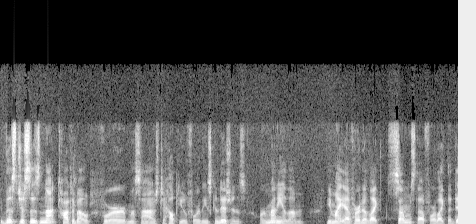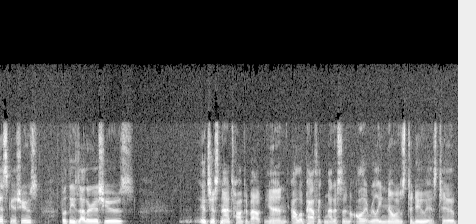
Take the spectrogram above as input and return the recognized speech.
this just is not talked about for massage to help you for these conditions, or many of them. You might have heard of like some stuff for like the disc issues, but these other issues, it's just not talked about. In allopathic medicine, all it really knows to do is to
